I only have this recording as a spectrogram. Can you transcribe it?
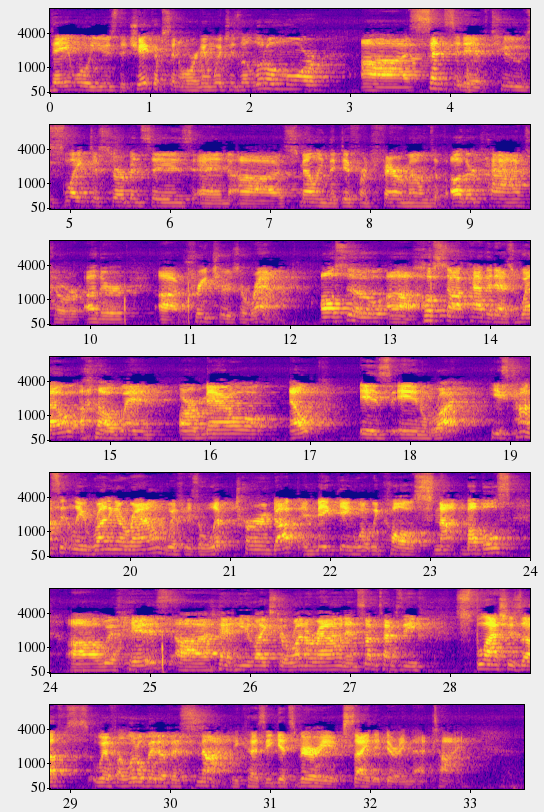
they will use the Jacobson organ, which is a little more uh, sensitive to slight disturbances and uh, smelling the different pheromones of other cats or other uh, creatures around. Also, uh, hoofstock have it as well. Uh, when our male elk is in rut, he's constantly running around with his lip turned up and making what we call snot bubbles with his. and he likes to run around, and sometimes he splashes us with a little bit of his snot because he gets very excited during that time.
